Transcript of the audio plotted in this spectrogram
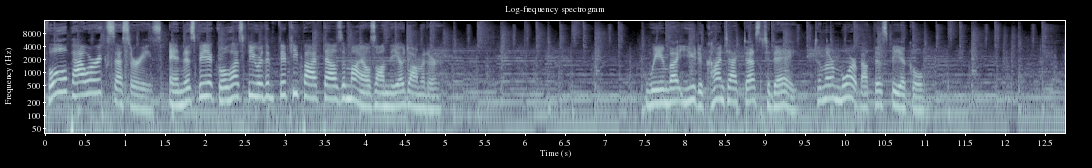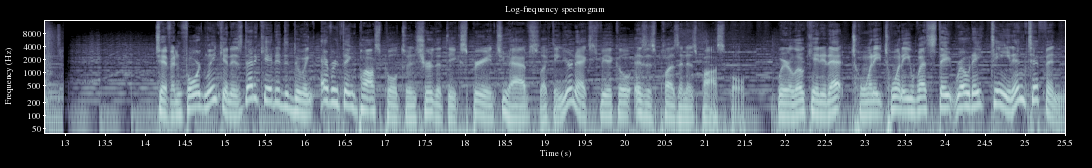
full power accessories, and this vehicle has fewer than 55,000 miles on the odometer. We invite you to contact us today to learn more about this vehicle. Tiffin Ford Lincoln is dedicated to doing everything possible to ensure that the experience you have selecting your next vehicle is as pleasant as possible. We are located at 2020 West State Road 18 in Tiffin.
